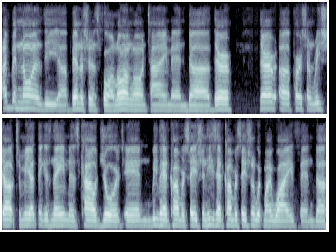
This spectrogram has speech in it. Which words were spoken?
I've been knowing the uh, Bendersons for a long, long time, and uh, their their uh, person reached out to me. I think his name is Kyle George, and we've had conversation. He's had conversation with my wife, and uh,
